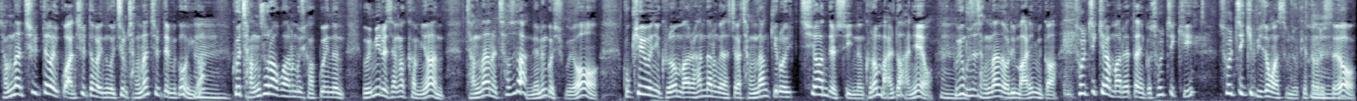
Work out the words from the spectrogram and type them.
장난칠 때가 있고 안 칠 때가 있는 거 지금 장난칠 때입니까 거기가? 음. 그 장소라고 하는 것이 갖고 있는 의미를 생각하면 장난을 쳐서도 안 되는 것이고요. 국회의원이 그런 말을 한다는 것 자체가 장난기로 치환될 수 있는 그런 말도 아니에요. 음. 그게 무슨 장난 어린 말입니까? 솔직히란 말을 했다니까 솔직히 솔직히 비정 왔으면 좋겠다 그랬어요. 음.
